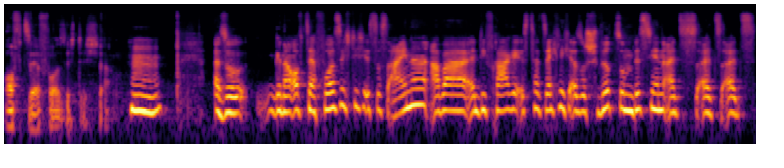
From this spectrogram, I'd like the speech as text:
oft sehr vorsichtig. Ja. Hm. Also genau, oft sehr vorsichtig ist das eine, aber die Frage ist tatsächlich, also schwirrt so ein bisschen als, als, als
